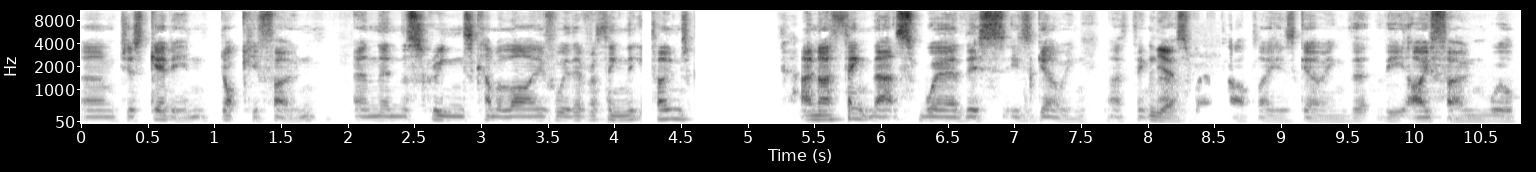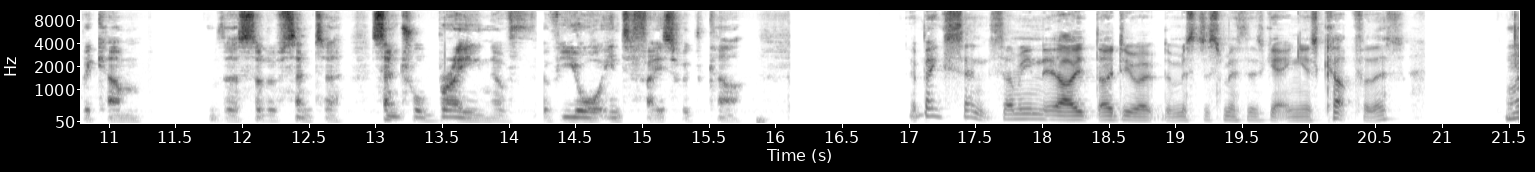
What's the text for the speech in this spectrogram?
um, just get in, dock your phone, and then the screens come alive with everything that your phone's. And I think that's where this is going. I think Yeah. that's where CarPlay is going. That the iPhone will become the sort of center central brain of, of your interface with the car. It makes sense. I mean, I I do hope that Mr. Smith is getting his cut for this.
